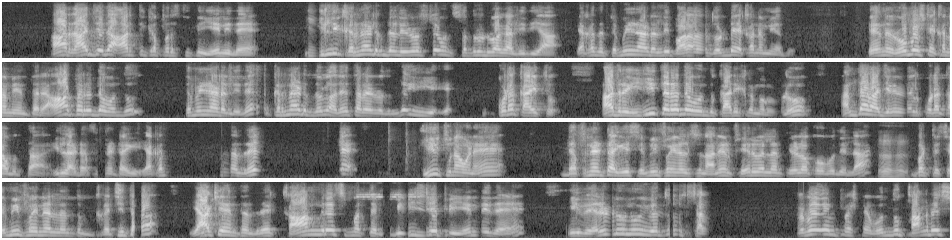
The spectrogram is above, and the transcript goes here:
ಆ ರಾಜ್ಯದ ಆರ್ಥಿಕ ಪರಿಸ್ಥಿತಿ ಏನಿದೆ? ಇಲ್ಲಿ ಕರ್ನಾಟಕದಲ್ಲಿ ಇರೋಷ್ಟೇ ಒಂದು ಸದೃಢವಾಗಿ ಅಲ್ಲಿ ಇದೆಯಾ ಯಾಕಂದ್ರೆ ತಮಿಳುನಾಡಲ್ಲಿ ಬಹಳ ದೊಡ್ಡ ಎಕಾನಮಿ ಅದು. ಯಾಕಂದ್ರೆ ರೋಬೋಸ್ಟ್ ಎಕಾನಮಿ ಅಂತಾರೆ. ಆ ತರದ ಒಂದು ತಮಿಳುನಾಡಲ್ಲಿ ಇದೆ ಕರ್ನಾಟಕದಲ್ಲೂ ಅದೇ ತರ ಇರೋದ್ರಿಂದ ಈ ಕೊಡಕ್ಕಾಯ್ತು. ಆದ್ರೆ ಈ ತರದ ಒಂದು ಕಾರ್ಯಕ್ರಮಗಳು ಅಂತ ರಾಜ್ಯಗಳಲ್ಲಿ ಕೊಡಕ್ಕಾಗುತ್ತಾ? ಇಲ್ಲ ಡೆಫಿನೆಟ್ ಆಗಿ. ಯಾಕಂತಂದ್ರೆ ಈ ಚುನಾವಣೆ ಡೆಫಿನೆಟ್ ಆಗಿ ಸೆಮಿಫೈನಲ್ಸ್ ನಾನೇನು ಫೇರ್ವೆಲ್ ಅಂತ ಹೇಳಕ್ ಹೋಗೋದಿಲ್ಲ. ಬಟ್ ಸೆಮಿಫೈನಲ್ ಅಂತೂ ಖಚಿತ. ಯಾಕೆ ಅಂತಂದ್ರೆ ಕಾಂಗ್ರೆಸ್ ಮತ್ತೆ ಬಿಜೆಪಿ ಏನಿದೆ ಇವೆರಡೂ ಇವತ್ತು ಸರ್ವೈವಲ್ ಪ್ರಶ್ನೆ. ಒಂದು Congress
